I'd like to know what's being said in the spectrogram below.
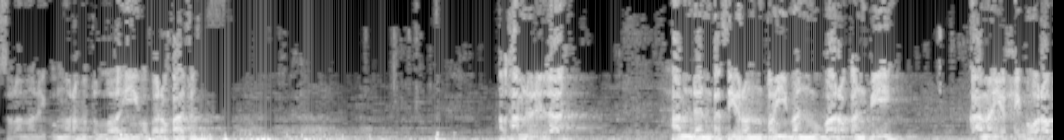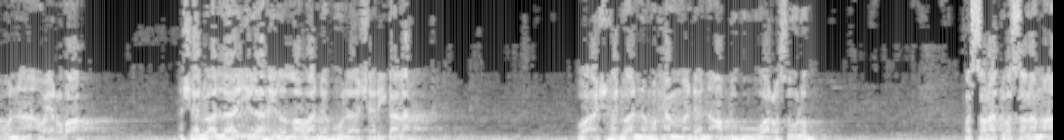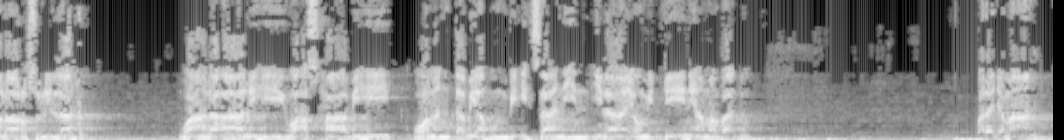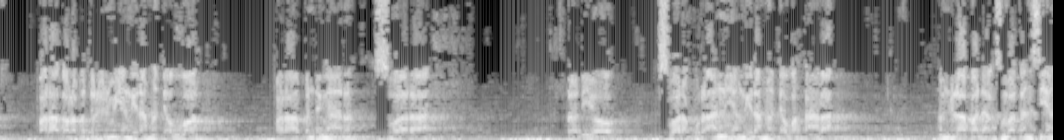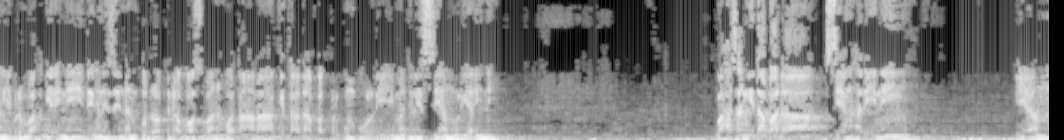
Assalamualaikum warahmatullahi wabarakatuh. Alhamdulillah hamdan katsiran thayyiban mubarakan fi kama yuhibbu rabbuna wa yardah. Asyhadu an la ilaha illallah wahdahu la syarikalah wa asyhadu anna Muhammadan abduhu wa rasuluh. Wassalatu wassalamu ala Rasulillah wa ashabihi wa man tabi'ahum bi ihsanin ila yaumiddin amma ba'du. Para jamaah, para talabatul ilmi yang dirahmati Allah, para pendengar suara radio suara Quran yang dirahmati Allah taala Alhamdulillah pada kesempatan siang yang berbahagia ini dengan izin dan kudrat dari Allah Subhanahu wa taala kita dapat berkumpul di majelis yang mulia ini. Bahasan kita pada siang hari ini yang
